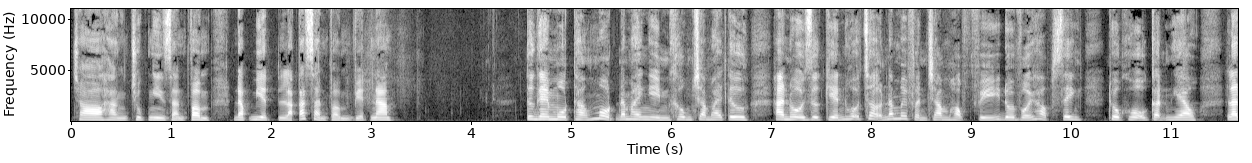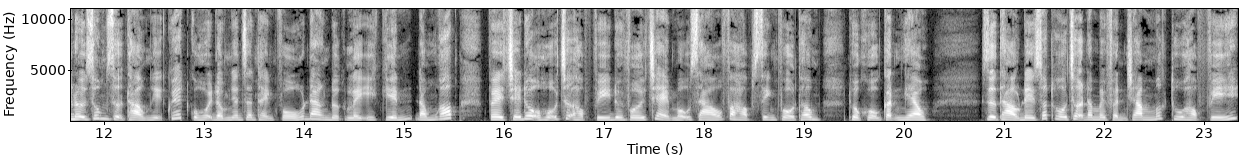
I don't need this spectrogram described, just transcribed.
cho hàng chục nghìn sản phẩm, đặc biệt là các sản phẩm Việt Nam. Từ ngày 1 tháng 1 năm 2024, Hà Nội dự kiến hỗ trợ 50% học phí đối với học sinh thuộc hộ cận nghèo là nội dung dự thảo nghị quyết của Hội đồng Nhân dân thành phố đang được lấy ý kiến đóng góp về chế độ hỗ trợ học phí đối với trẻ mẫu giáo và học sinh phổ thông thuộc hộ cận nghèo. Dự thảo đề xuất hỗ trợ 50% mức thu học phí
